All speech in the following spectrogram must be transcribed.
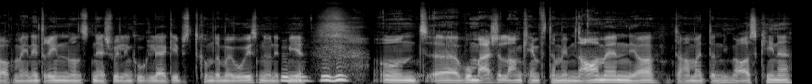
brauchen wir eh nicht drin, wenn du Nashville in Google eingibst, kommt einmal alles, nur nicht Mhm, mir. Und äh, wo wir auch schon lange gekämpft haben im Namen, ja, da haben wir halt dann nicht mehr auskennen,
